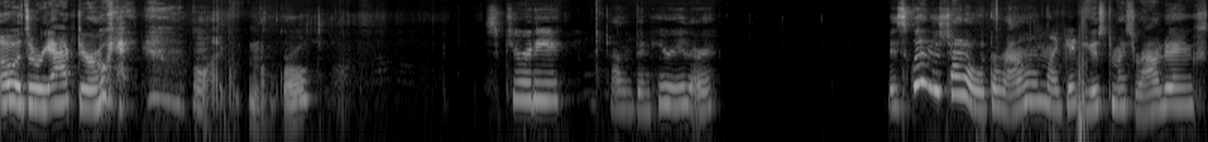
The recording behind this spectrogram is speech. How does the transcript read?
Oh, it's a reactor. Okay. Like what in the world? Security. Haven't been here either. Basically, I'm just trying to look around, like get used to my surroundings,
